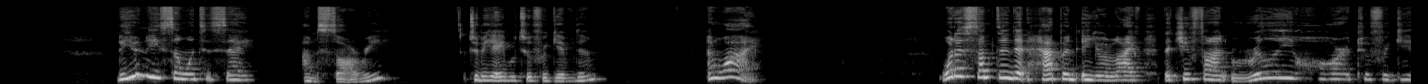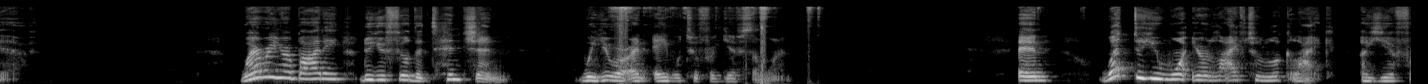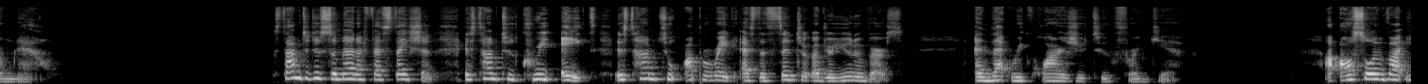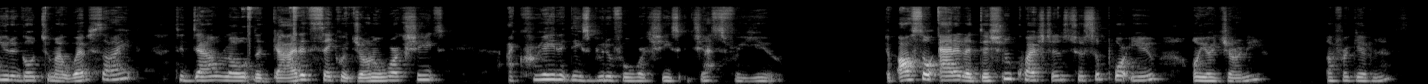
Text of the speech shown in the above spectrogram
Do you need someone to say, I'm sorry, to be able to forgive them? And why? What is something that happened in your life that you find really hard to forgive? Where in your body do you feel the tension when you are unable to forgive someone? And what do you want your life to look like a year from now? It's time to do some manifestation. It's time to create. It's time to operate as the center of your universe. And that requires you to forgive. I also invite you to go to my website to download the guided sacred journal worksheets. I created these beautiful worksheets just for you. I've also added additional questions to support you on your journey of forgiveness.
